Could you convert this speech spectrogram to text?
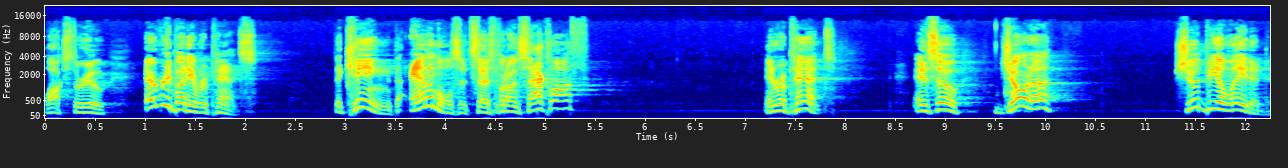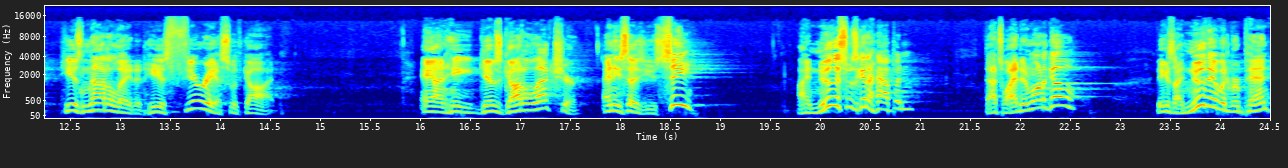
Walks through. Everybody repents. The king, the animals, it says, put on sackcloth and repent. And so Jonah should be elated. He is not elated. He is furious with God. And he gives God a lecture. And he says, You see, I knew this was going to happen. That's why I didn't want to go. Because I knew they would repent,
